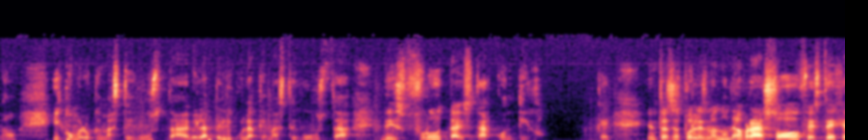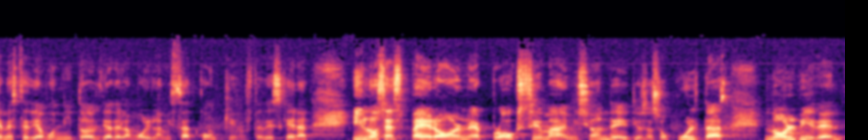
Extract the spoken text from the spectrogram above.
¿no? Y come lo que más te gusta, ve la película que más te gusta, disfruta estar contigo. Entonces, pues les mando un abrazo, festejen este día bonito, el Día del Amor y la Amistad con quien ustedes quieran. Y los espero en la próxima emisión de Diosas Ocultas. No olviden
